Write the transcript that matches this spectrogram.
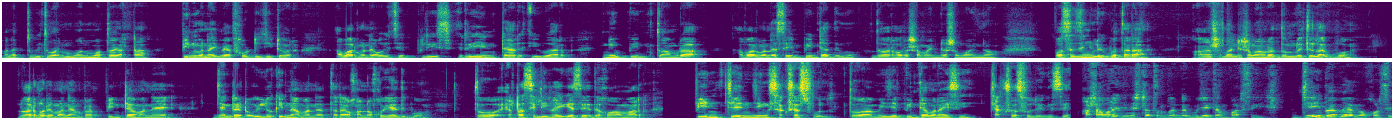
মানে তুমি তোমার মন মতো একটা পিন বানাইবা ফোর ডিজিটর আবার মানে হয়েছে প্লিজ রি ইন্টার ইউর নিউ পিন তো আমরা আবার মানে সেম পিনটা দিমু। দেওয়ার পরে সামান্য সময় প্রসেসিং লইব তারা। সামান্য সময় আমরা দম লইতে লাগবো। লোৱাৰ পরে মানে আমরা পিনটা মানে জেনারেট হইল কি না মানে তারা ওখানে কইয়া দিব। তো একটা স্লিপ হয়ে গেছে, দেখো আমার পিন চেঞ্জিং সাকসেসফুল তো আমি যে পিনটা বানাইছি সাকসেসফুল হয়ে গেছে। আশা করি জিনিসটা তোমাদের বুঝাইতাম পারছি। যেইভাবে আমি করছি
